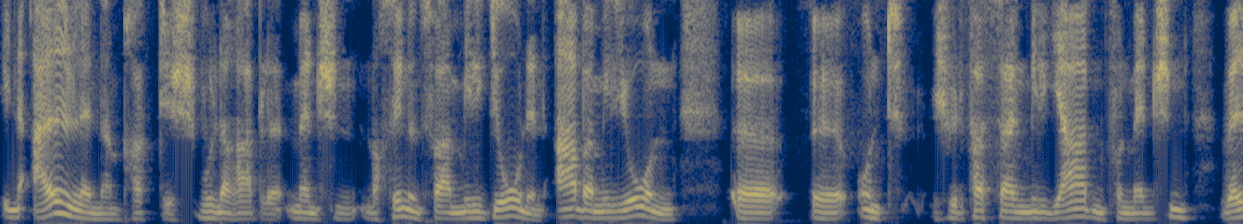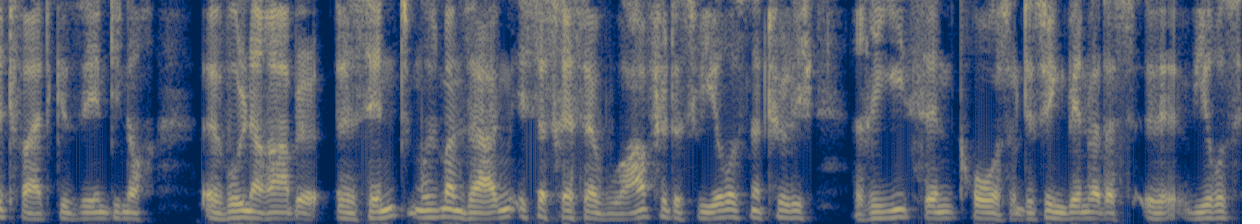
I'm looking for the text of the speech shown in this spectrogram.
in allen Ländern praktisch vulnerable Menschen noch sind, und zwar Millionen, aber Millionen äh, äh, und ich würde fast sagen Milliarden von Menschen weltweit gesehen, die noch äh, vulnerabel äh, sind, muss man sagen, ist das Reservoir für das Virus natürlich riesengroß. Und deswegen werden wir das äh, Virus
